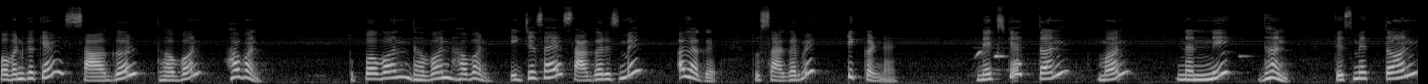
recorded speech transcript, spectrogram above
पवन का क्या है? सागर, धवन, हवन। तो पवन, धवन, हवन एक जैसा है, सागर इसमें अलग है। तो सागर में टिक करना है। नेक्स्ट क्या है? तन, मन, नन्हे, धन। तो इसमें तन,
